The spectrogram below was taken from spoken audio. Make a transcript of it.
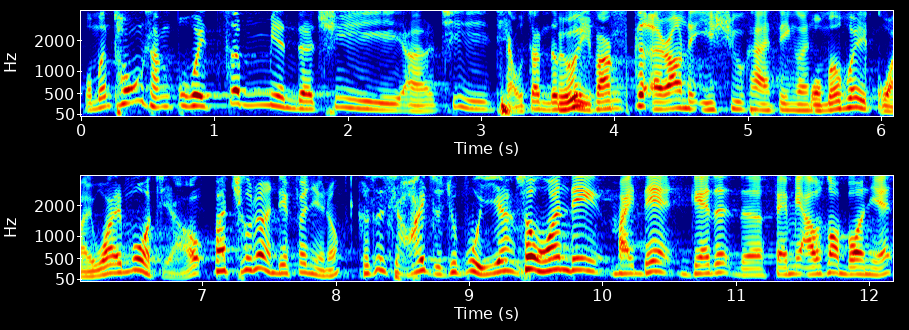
我们通常不会正面的去呃去挑战的 We 对 will 方， skirt around the issue kind of thing. One. 我们会拐弯抹角。 But children are different, you know. 可是小孩子就不一样， So one day, my dad gathered the family. I was not born yet.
